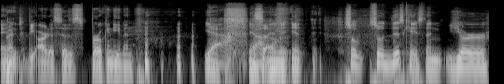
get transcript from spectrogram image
and Right. the artist has broken even. Yeah, yeah. So- And it, it, so, so in this case, then you're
